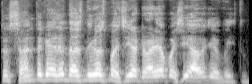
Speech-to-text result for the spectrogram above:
તો સંત કહે છે, દસ દિવસ પછી, અઠવાડિયા પછી આવજે ભાઈ તું.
